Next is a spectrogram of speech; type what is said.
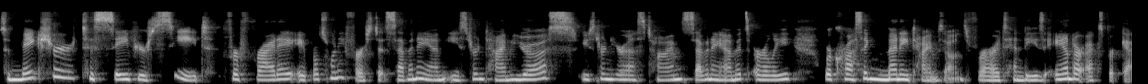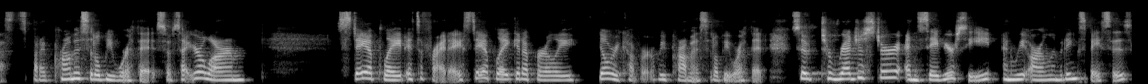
So make sure to save your seat for Friday, April 21st at 7 a.m. Eastern Time. Yes, Eastern US time, 7 a.m. It's early. We're crossing many time zones for our attendees and our expert guests, but I promise it'll be worth it. So set your alarm, stay up late. It's a Friday. Stay up late, get up early. You'll recover. We promise it'll be worth it. So to register and save your seat, and we are limiting spaces,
